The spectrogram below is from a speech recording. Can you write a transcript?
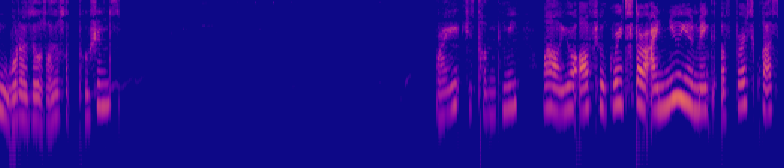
Ooh, what are those? Are those like potions? Right? She's talking to me. Wow, you're off to a great start. I knew you'd make a first-class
